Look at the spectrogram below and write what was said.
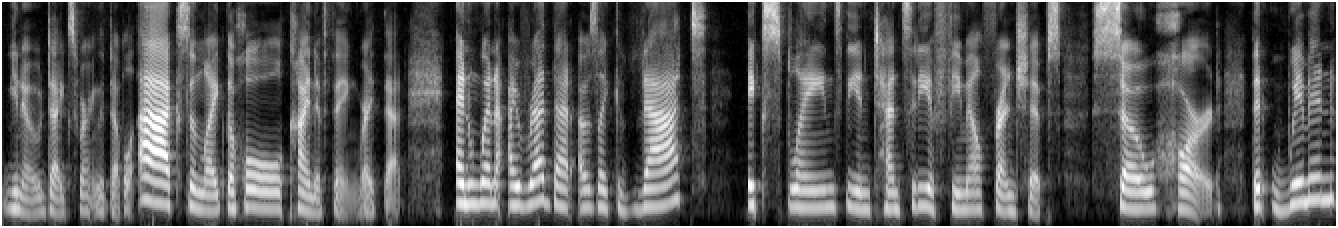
you know dykes wearing the double axe and like the whole kind of thing right that. And when i read that i was like that explains the intensity of female friendships so hard that women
